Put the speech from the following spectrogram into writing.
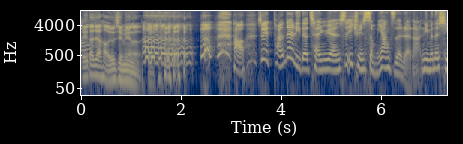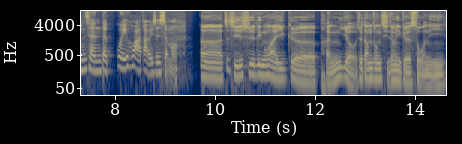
哎，大家好，又见面了。好，所以团队里的成员是一群什么样子的人啊？你们的行程的规划到底是什么？呃，这其实是另外一个朋友，就当中其中一个索尼。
